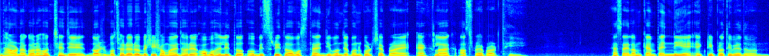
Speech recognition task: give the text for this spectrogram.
ধারণা করা হচ্ছে যে দশ বছরেরও বেশি সময় ধরে অবহেলিত ও বিস্তৃত অবস্থায় জীবনযাপন করছে প্রায় এক লাখ আশ্রয় প্রার্থী। অ্যাসাইলাম ক্যাম্পেইন নিয়ে একটি প্রতিবেদন।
